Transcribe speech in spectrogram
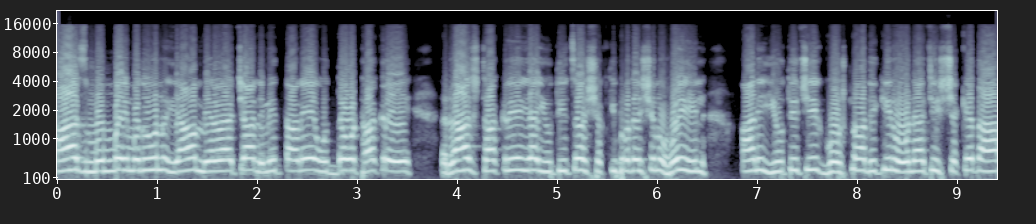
आज मुंबईमधून या मेळाव्याच्या निमित्ताने उद्धव ठाकरे राज ठाकरे या युतीचं शक्तीप्रदर्शन होईल आणि युतीची घोषणा देखील होण्याची शक्यता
